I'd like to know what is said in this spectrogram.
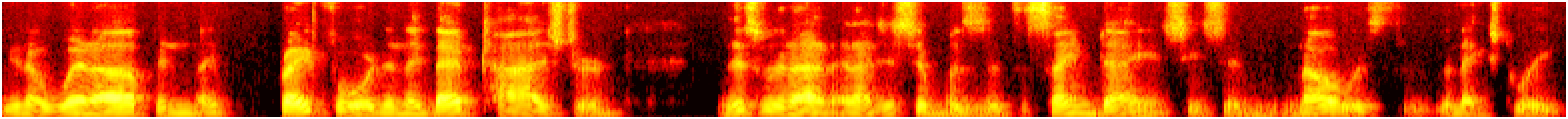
you know, went up and they prayed for her, and then they baptized her. And this was, and I, and I just said, Was it the same day? And she said, No, it was the next week.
